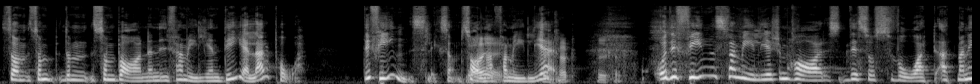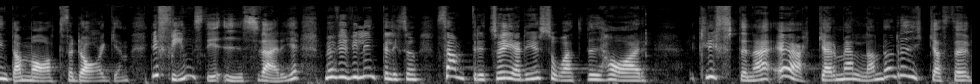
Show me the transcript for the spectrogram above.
som, som, de, som barnen i familjen delar på. Det finns liksom sådana ja, ja, familjer. Det det och det finns familjer som har det så svårt att man inte har mat för dagen. Det finns det i Sverige, men vi vill inte liksom, samtidigt så är det ju så att vi har klyftorna ökar mellan de rikaste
